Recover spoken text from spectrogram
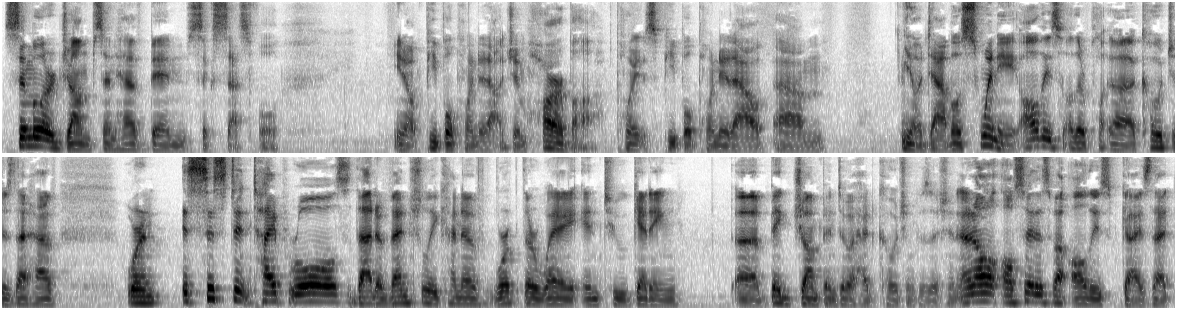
similar jumps and have been successful. You know, people pointed out Jim Harbaugh. Points people pointed out, um, you know, Dabo Swinney. All these other uh, coaches that have were in assistant type roles that eventually kind of work their way into getting a big jump into a head coaching position. And I'll I'll say this about all these guys that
